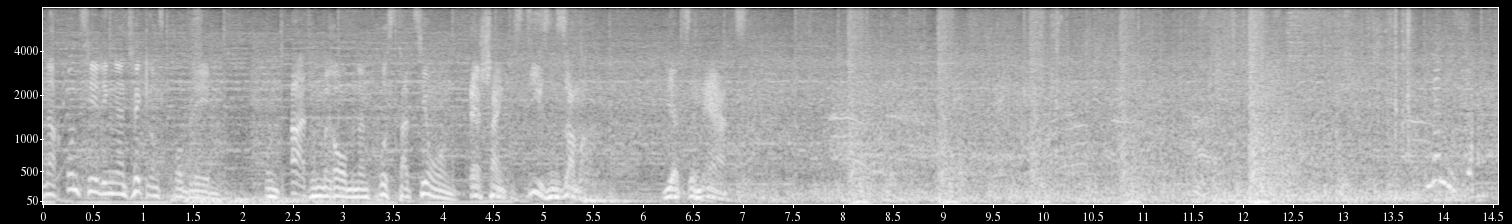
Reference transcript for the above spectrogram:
Nach unzähligen Entwicklungsproblemen und atemberaubenden Frustrationen Erscheint es diesen Sommer. Jetzt im Ernst. Nemica.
